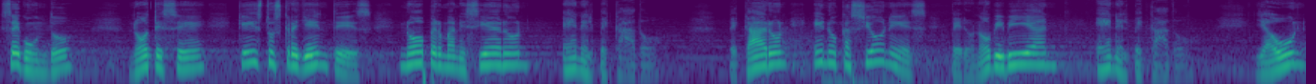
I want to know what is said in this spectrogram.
Segundo, nótese que estos creyentes no permanecieron en el pecado. Pecaron en ocasiones, pero no vivían en el pecado. Y aun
